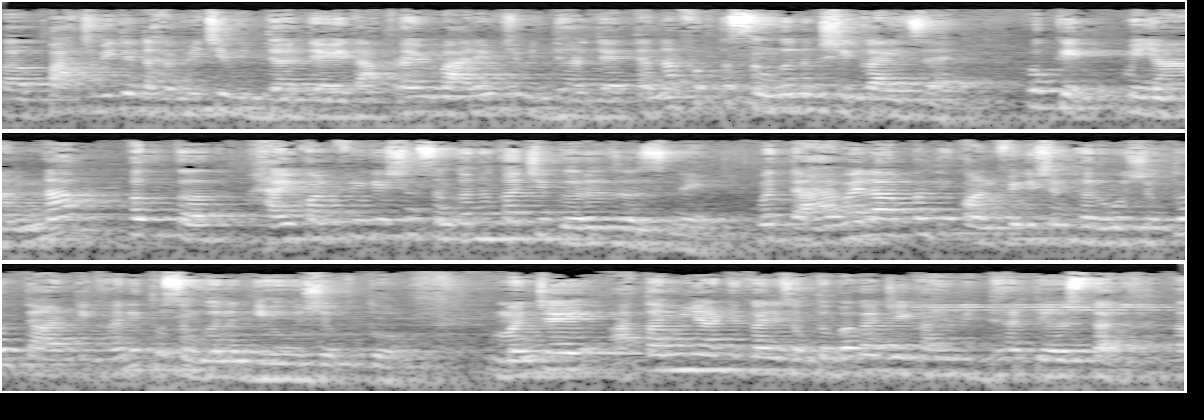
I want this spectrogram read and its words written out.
पाचवी ते दहावीचे विद्यार्थी आहेत अकरावी बारावीचे विद्यार्थी आहेत त्यांना फक्त संगणक शिकायचं आहे. ओके मग यांना फक्त हाय कॉन्फिगेशन संगणकाची गरजच नाही. मग त्यावेळेला आपण ते कॉन्फिगेशन ठरवू शकतो त्या ठिकाणी तो संगणक घेऊ शकतो. म्हणजे आता मी या ठिकाणी सांगतो बघा जे काही विद्यार्थी असतात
